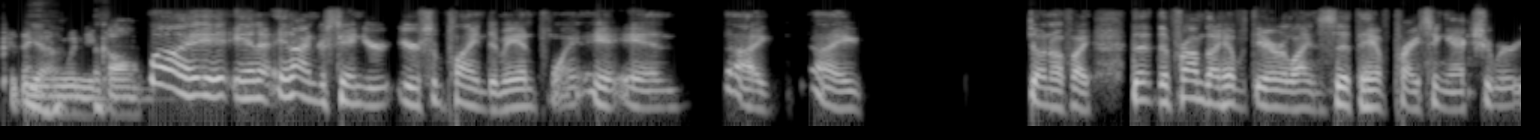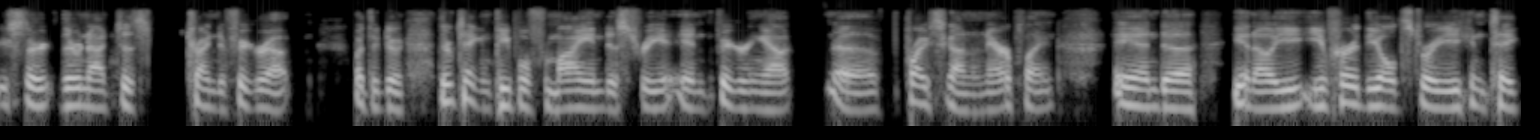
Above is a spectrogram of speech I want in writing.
depending yeah. on when you call. Well, and and I understand your your supply and demand point, and I I don't know if I the the problem that I have with the airlines is that they have pricing actuaries. They're they're not just trying to figure out what they're doing. They're taking people from my industry and figuring out uh, pricing on an airplane. And uh, you know, you, have heard the old story. You can take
